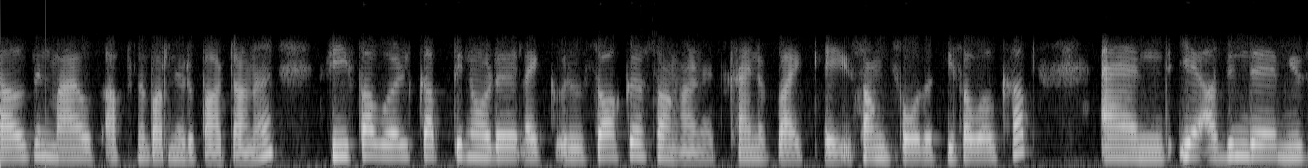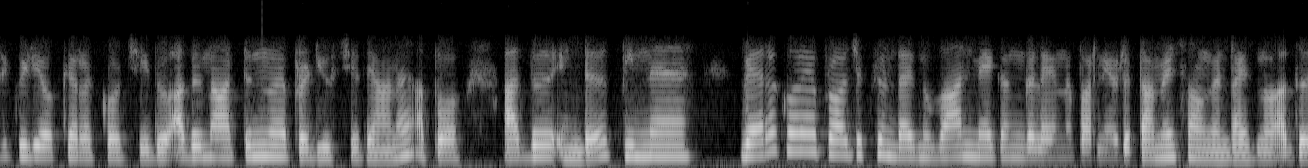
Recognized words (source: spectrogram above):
തൗസൻഡ് മൈൽസ് അപ്പ് എന്ന് പറഞ്ഞൊരു പാട്ടാണ്. ഫിഫ വേൾഡ് കപ്പിനോട് ലൈക്ക് ഒരു സോക്കർ സോങ് ആണ്. It's kind of like a song for the FIFA World Cup and yeah അതിന്റെ മ്യൂസിക് വീഡിയോ ഒക്കെ റെക്കോർഡ് ചെയ്തു. അത് നാട്ടിൽ നിന്ന് പ്രൊഡ്യൂസ് ചെയ്തതാണ് അപ്പോൾ അത് ഉണ്ട് പിന്നെ വേറെ കുറെ പ്രോജക്ട്സ് ഉണ്ടായിരുന്നു. വാൻ മേഘങ്ങളെ എന്ന് പറഞ്ഞ ഒരു തമിഴ് സോങ് ഉണ്ടായിരുന്നു. അത്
